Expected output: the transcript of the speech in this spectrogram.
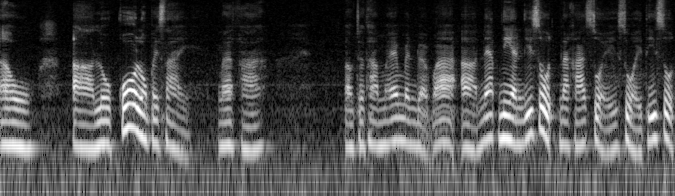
เอาอ่าโลโก้ลงไปใส่นะคะ เราจะทำให้มันแบบว่าแนบเนียนที่สุดนะคะ สวยสวยที่สุด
